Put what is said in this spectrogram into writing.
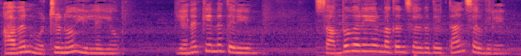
அவன் ஒற்றனோ இல்லையோ? எனக்கு என்ன தெரியும்? சம்பவரையர் மகன் சொல்வதைத்தான் சொல்கிறேன்.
